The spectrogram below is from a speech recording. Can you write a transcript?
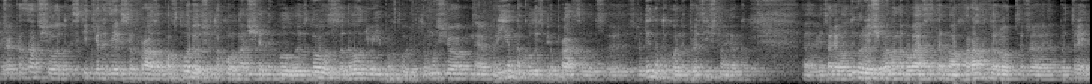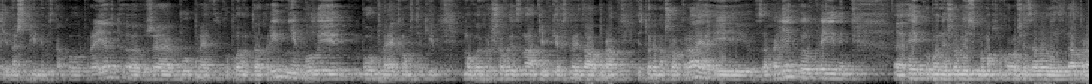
Я вже казав, що от скільки разів цю фразу повторював, що такого у нас ще не було. І знову з задоволенням її повторюю. Тому що е, приємно, коли співпраця от з- людиною такою непересічною, як е, Віталій Володимирович, вона набуває системного характеру. Це вже якби третій наш спільний виставковий проєкт. Е, Вже був проєкт купона до гривні, були, був проєкт знову ж таки мови грошових знаків, який розповідав про історію нашого краю і взагалі якби України. Е, Гейку ми не бо Махна хороші завелись да, про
